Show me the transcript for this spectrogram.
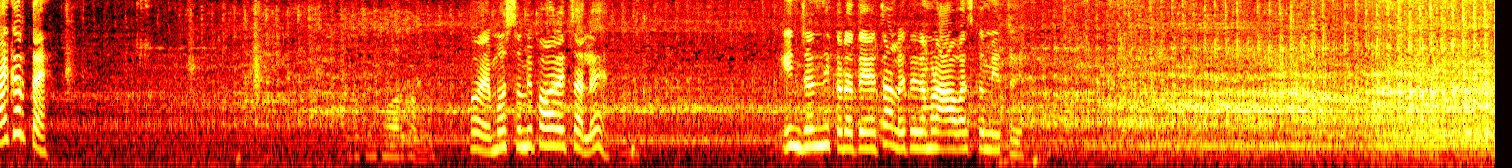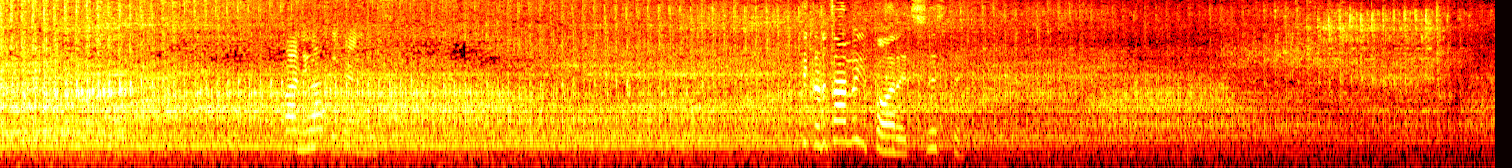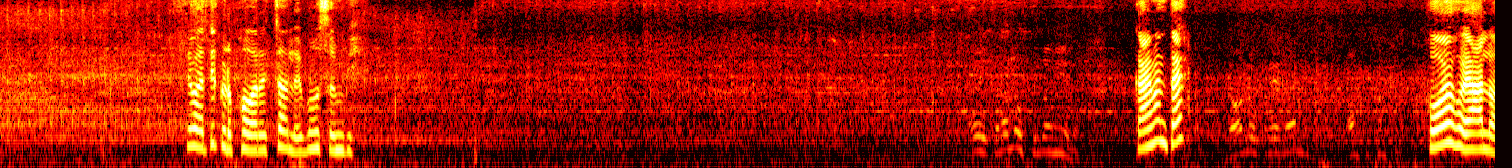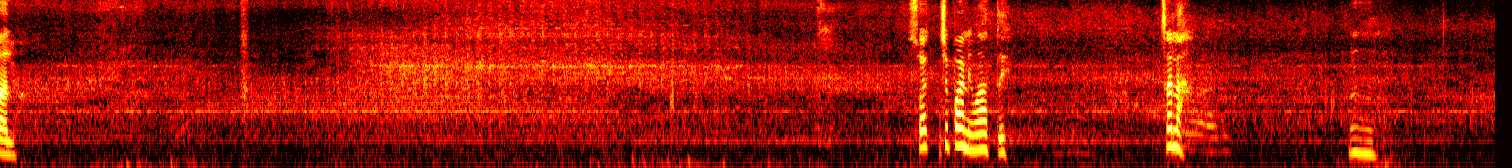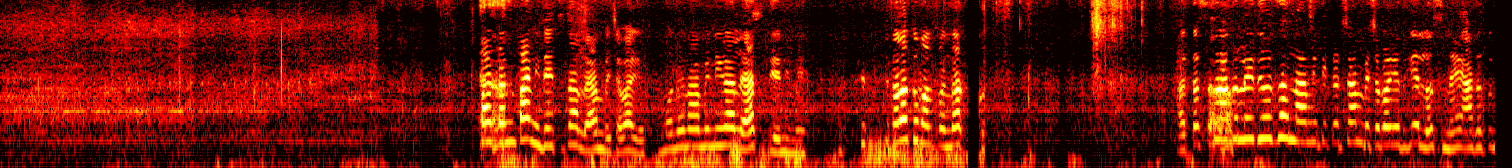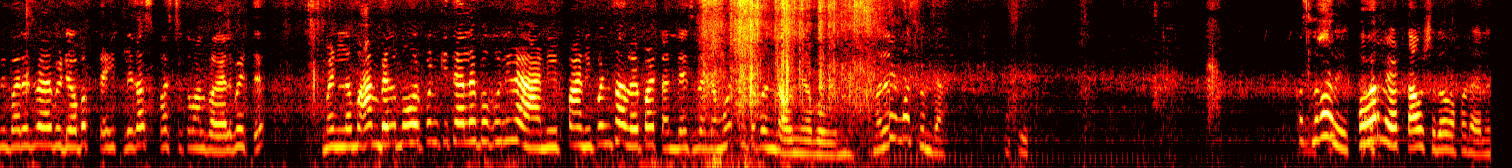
काय करताय? होय मोसंबी फवारायचं चालू आहे इंजन इकडं ते चालू आहे त्याच्यामुळे आवाज कमी येतोय. पाणी वाहते तिकडं चालू आहे फवारायचं दिसते तेव्हा तिकडं फवारायचं चालू आहे मोसंबी. काय म्हणताय? होय होय आलो आलो. स्वच्छ पाणी वाहते चला हम्म. पाटानं पाणी द्यायचं चालू आहे आंब्याच्या बागेत. म्हणून आम्ही निघाले असते आणि मी. चला तुम्हाला पण दाखव. आता सर आता लई दिवस झाला आम्ही तिकडच्या आंब्याच्या बागेत गेलोच नाही. आता तुम्ही बरेच वेळा व्हिडिओ बघताय इथलेच आसपासचे तुम्हाला बघायला भेटते. म्हणलं मग आंब्याला मोहर पण किती आलाय बघून येऊया आणि पाणी पण चालू आहे पाटान द्यायचं त्याच्यामुळे तिथं पण जाऊन येऊया बघून. मला लई मस्त द्या. कसलं बरं फवारले वाटतं औषध पडायला.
